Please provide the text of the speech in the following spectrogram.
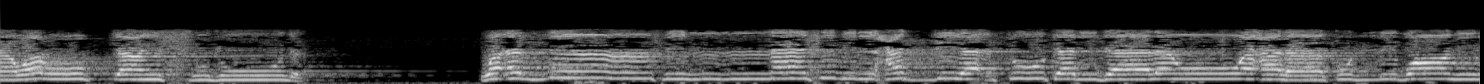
والركع السجود وَأَذِّن فِي النَّاسِ بِالْحَجِّ يَأْتُوكَ رِجَالًا وَعَلَى كُلِّ ضَامِرٍ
